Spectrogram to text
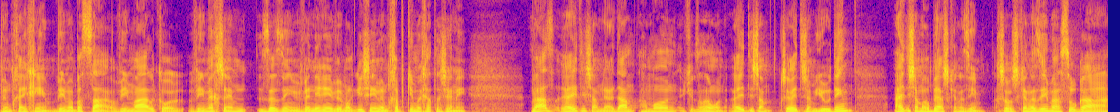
ומחייכים, ועם הבשר, ועם האלכוהול, ועם איך שהם זזים, ונראים, ומרגישים, ומחבקים אחד את השני. ואז ראיתי שם לידם המון, לא המון, ראיתי שם, כשראיתי שם יהודים, הייתי שם הרבה אשכנזים. עכשיו, אשכנזים מהסוג ה...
